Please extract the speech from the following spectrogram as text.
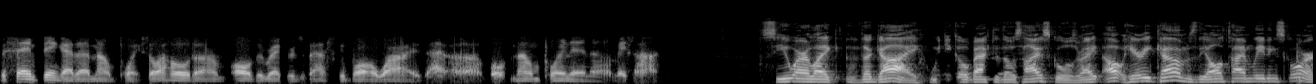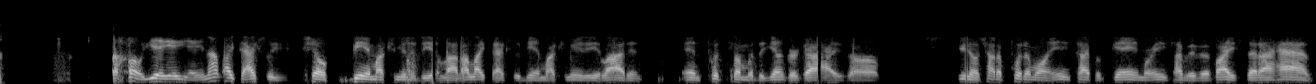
the same thing at uh, Mountain Pointe. So I hold um, all the records basketball wise at uh, both Mountain Pointe and uh, Mesa High. So you are like the guy when you go back to those high schools, right? Oh, here he comes, the all-time leading scorer. Oh yeah, yeah, yeah. And I like to actually show be in my community a lot. I like to actually be in my community a lot and and put some of the younger guys, um, you know, try to put them on any type of game or any type of advice that I have.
